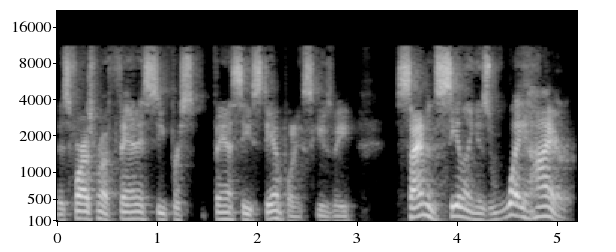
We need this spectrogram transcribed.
But as far as from a fantasy pers- fantasy standpoint, excuse me, Simon's ceiling is way higher.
